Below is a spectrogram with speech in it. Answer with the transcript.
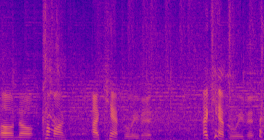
Oh no! Come on! I can't believe it. I can't believe it.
